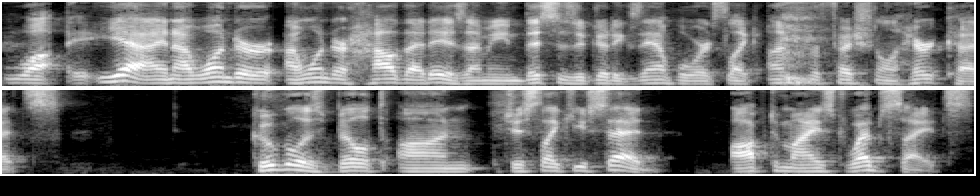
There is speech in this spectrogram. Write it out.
Well, yeah, and I wonder, I wonder how that is. I mean, this is a good example where it's like unprofessional haircuts. Google is built on, just like you said, optimized websites.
